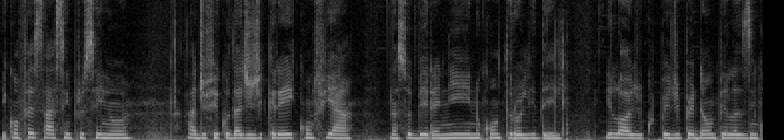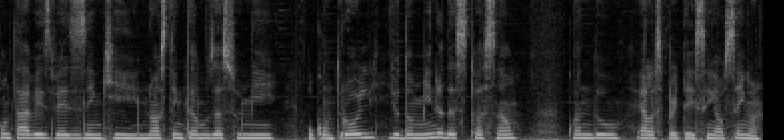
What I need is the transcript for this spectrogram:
e confessassem para o Senhor a dificuldade de crer e confiar na soberania e no controle dele. E lógico, pedir perdão pelas incontáveis vezes em que nós tentamos assumir o controle e o domínio da situação quando elas pertencem ao Senhor.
